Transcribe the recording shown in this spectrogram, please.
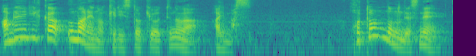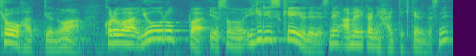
アメリカ生まれのキリスト教というのがあります。ほとんどのですね教派っていうのはこれはヨーロッパいやそのイギリス経由でですねアメリカに入ってきてるんですね、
